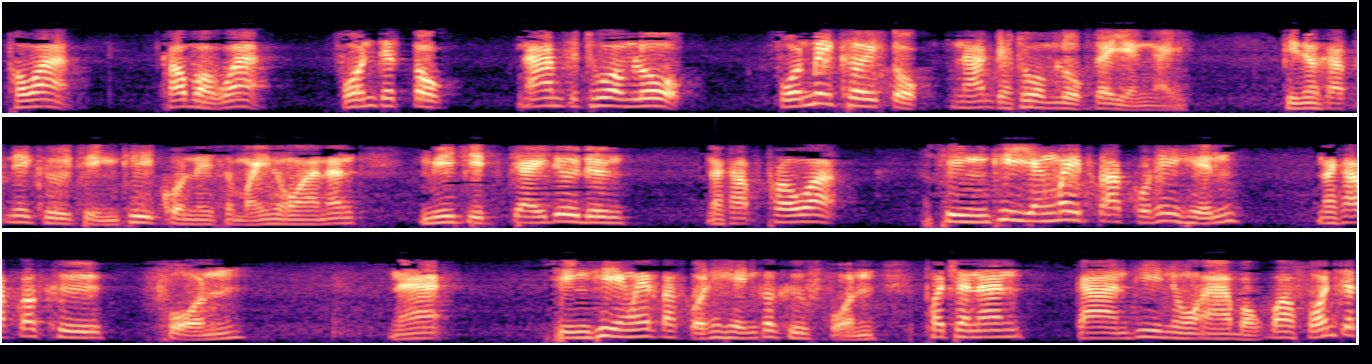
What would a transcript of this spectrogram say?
เพราะว่าเขาบอกว่า ฝนจะตกน้ำจะท่วมโลก ฝนไม่เคยตก น้ำจะท่วมโลกได้อย่างไงพี่น้องครับ นี่คือสิ่งที่คนในสมัยโนอานั้น มีจิตใจดื้อดึงนะครับ เพราะว่าสิ่งที่ยังไม่ปรากฏให้เห็นนะครับ ก็คือฝนนะฮะสิ่งที่ยังไม่ปรากฏให้เห็นก็คือฝน เพราะฉะนั้นการที่โนอาบอกว่าฝนจะ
